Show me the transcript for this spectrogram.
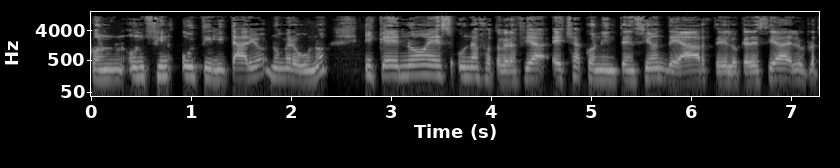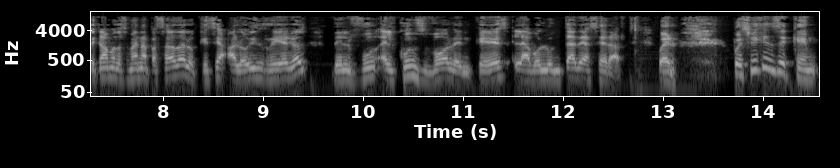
con un fin utilitario, número uno, y que no es una fotografía hecha con intención de arte, lo que decía, lo platicábamos la semana pasada, lo que decía Alois Riegel del el Kunstwollen, que es la voluntad de hacer arte. Bueno, pues fíjense que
